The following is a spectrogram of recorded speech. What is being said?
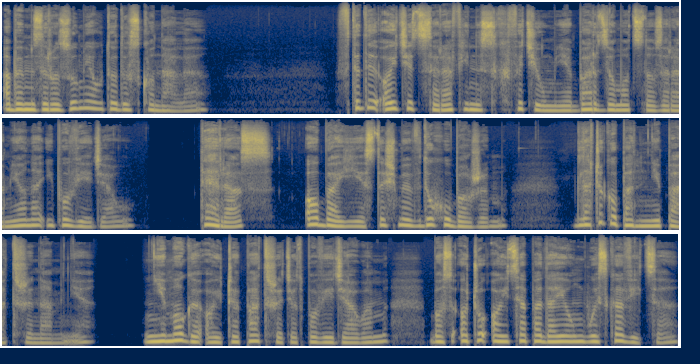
abym zrozumiał to doskonale. Wtedy ojciec Serafin schwycił mnie bardzo mocno za ramiona i powiedział: Teraz obaj jesteśmy w duchu Bożym. Dlaczego pan nie patrzy na mnie? Nie mogę, ojcze, patrzeć, odpowiedziałam, bo z oczu ojca padają błyskawice.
